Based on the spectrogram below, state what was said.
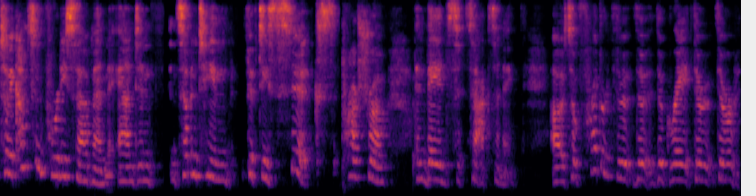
So he comes in 47, and in, in 1756, Prussia invades Saxony. Uh, so Frederick the, the, the Great, there, there are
